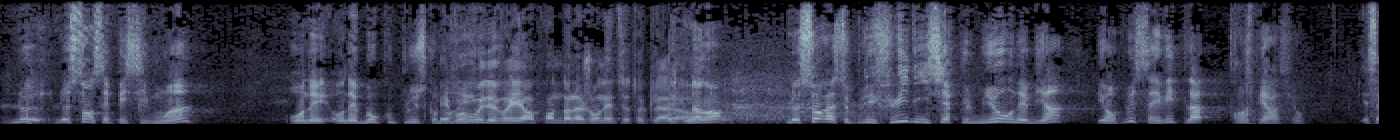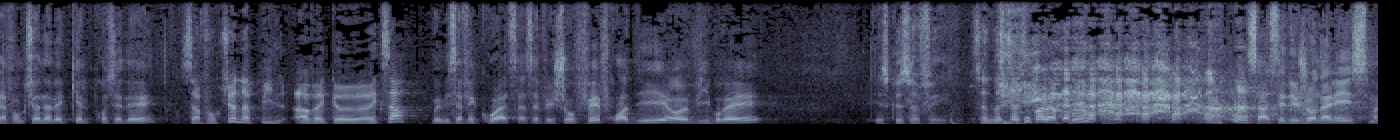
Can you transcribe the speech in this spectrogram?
le, le sang s'épaissit moins, on est, on est beaucoup plus comme Mais on vous, est- vous devriez en prendre dans la journée de ce truc-là. alors. Non, non, le sang reste plus fluide, il circule mieux, on est bien, et en plus ça évite la transpiration. Et ça fonctionne avec quel procédé? Ça fonctionne à pile avec, euh, avec ça Oui, mais ça fait quoi ça? Ça fait chauffer, refroidir, euh, vibrer? Qu'est-ce que ça fait Ça ne sèche pas la peau. Ça, c'est du journalisme,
